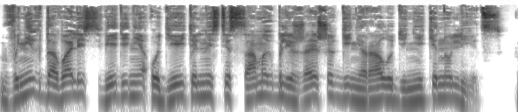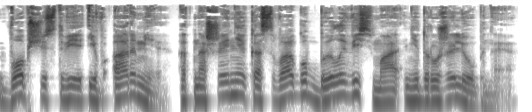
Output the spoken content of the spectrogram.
В них давались сведения о деятельности самых ближайших генералу Деникину лиц. В обществе и в армии отношение к Освагу было весьма недружелюбное.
